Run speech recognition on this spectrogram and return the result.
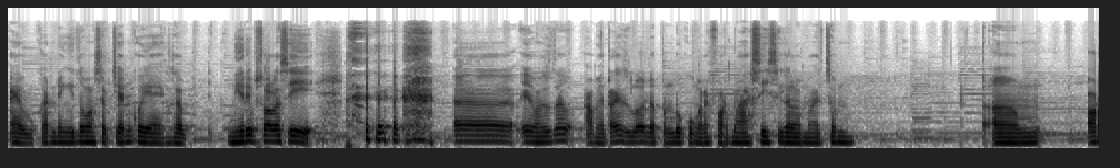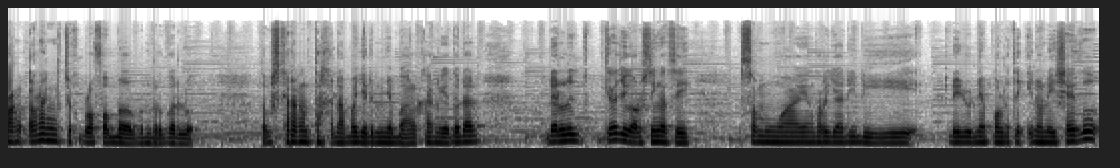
Eh bukan yang itu mas Shevchenko ya Yang mirip soalnya sih. Uh, ya maksudnya Amin Rais dulu ada pendukung reformasi segala macem. Um, orang-orang yang cukup lovable menurut gue dulu. Tapi sekarang entah kenapa jadi menyebalkan gitu. Dan dan lu kita juga harus ingat sih semua yang terjadi di di dunia politik Indonesia itu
